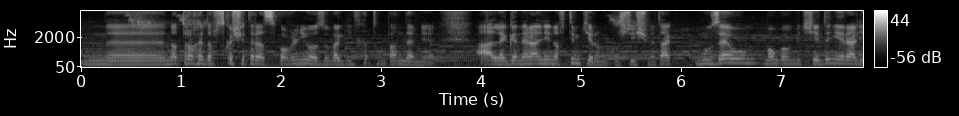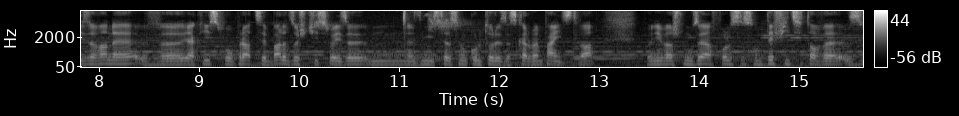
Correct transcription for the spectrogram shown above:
Mm, e, No trochę to wszystko się teraz spowolniło z uwagi na tą pandemię, ale generalnie no, w tym kierunku szliśmy. Tak? Muzeum mogło być jedynie realizowane w jakiejś współpracy bardzo ścisłej ze, mm, z Ministerstwem Kultury, ze Skarbem Państwa, ponieważ muzea w Polsce są deficytowe z,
